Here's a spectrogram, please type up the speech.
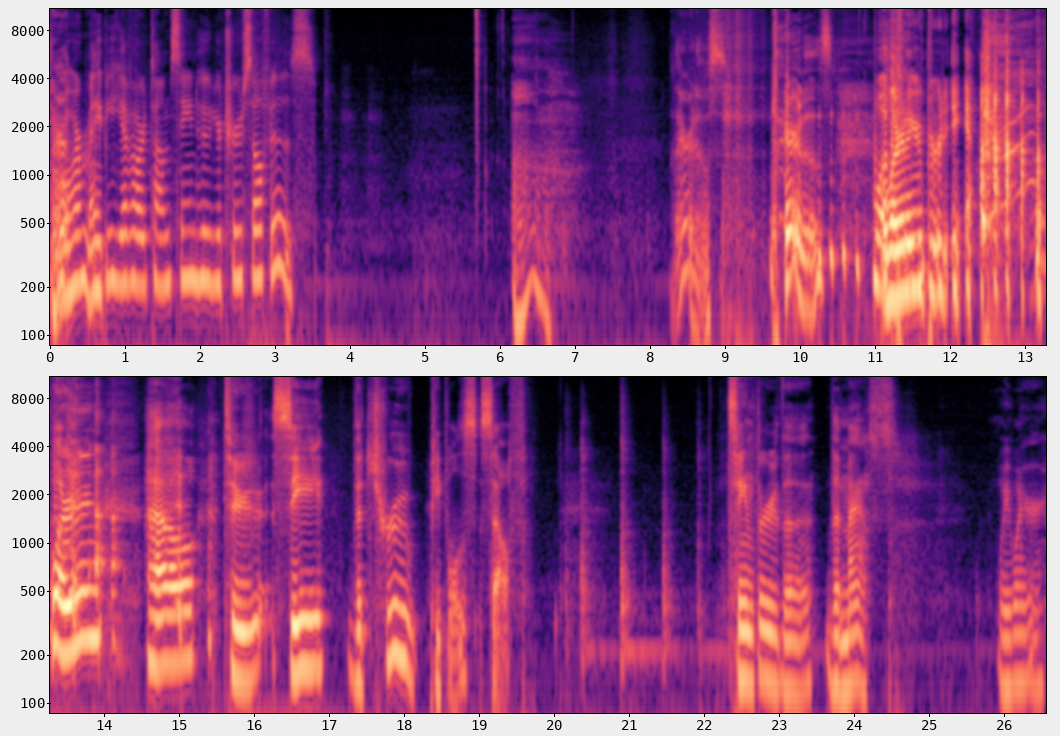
go. All right. Or maybe you have a hard time seeing who your true self is. Oh. There it is. There it is. What Learning- puberty? Learning how to see the true people's self. Seen through the the masks we wear.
